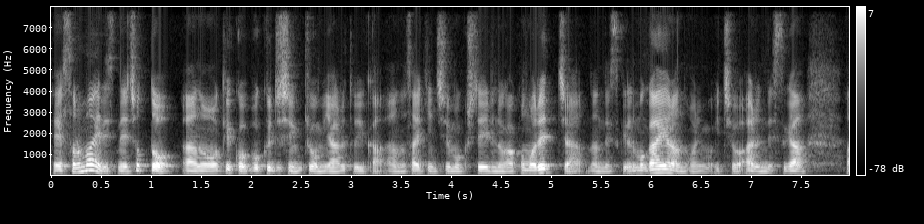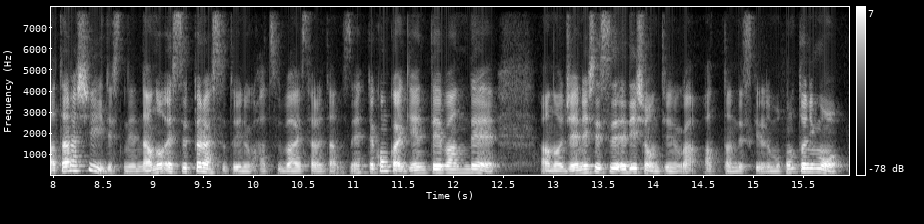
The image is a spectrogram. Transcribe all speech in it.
えー、その前ですね、ちょっと、あの、結構僕自身興味あるというか、あの、最近注目しているのが、このレッチャーなんですけれども、概要欄の方にも一応あるんですが、新しいですね、ナノ S プラスというのが発売されたんですね。で、今回限定版で、あの、ジェネシスエディションというのがあったんですけれども、本当にも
